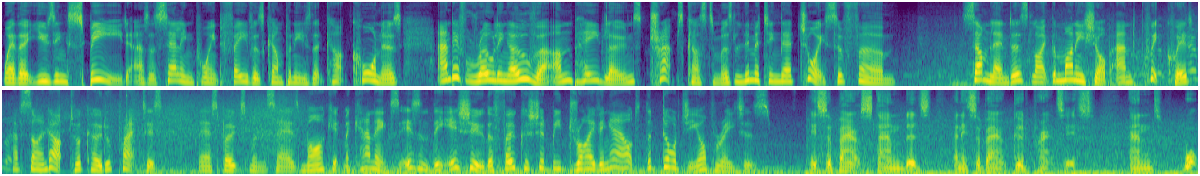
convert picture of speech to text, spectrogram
whether using speed as a selling point favours companies that cut corners, and if rolling over unpaid loans traps customers, limiting their choice of firm. Some lenders, like the Money Shop and QuickQuid, have signed up to a code of practice. Their spokesman says market mechanics isn't the issue. The focus should be driving out the dodgy operators. It's about standards and it's about good practice. And what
